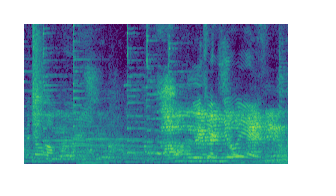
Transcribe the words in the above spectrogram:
ไม่ต้องร้องไห้ You can do it โอ้ my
